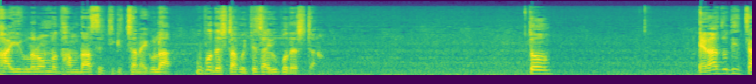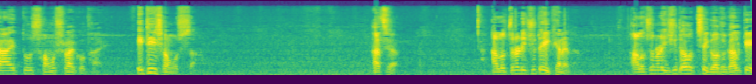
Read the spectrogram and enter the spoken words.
ভাই, এগুলার অন্য ধান্দা আছে, চিকিৎসা না এগুলা উপদেষ্টা হইতে চাই, উপদেষ্টা। তো এরা যদি চায়, তো সমস্যাটা কোথায়? এটাই সমস্যা। আচ্ছা আলোচনার ইস্যুটা এখানে না। আলোচনার ইস্যুটা হচ্ছে, গতকালকে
